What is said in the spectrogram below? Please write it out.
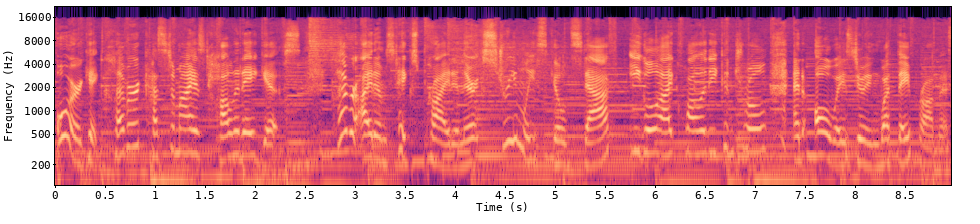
or get clever customized holiday gifts. Clever Items takes pride in their extremely skilled staff, eagle eye quality control, and always doing what they promise.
